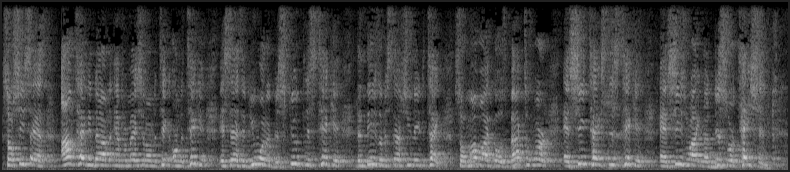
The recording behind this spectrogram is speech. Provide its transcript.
So she says, I'm taking down the information on the ticket. On the ticket, it says if you want to dispute this ticket, then these are the steps you need to take. So my wife goes back to work and she takes this ticket and she's writing a dissertation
